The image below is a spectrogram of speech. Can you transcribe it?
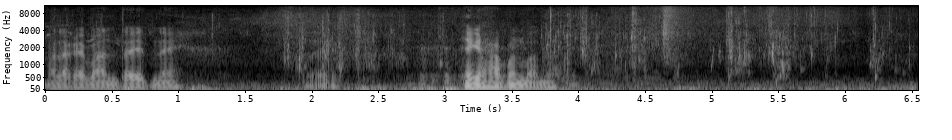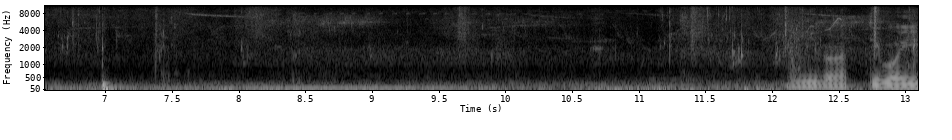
मला काय बांधता येत नाही. तर हे घ्या हा पण बांधा. ही बघा ती वही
